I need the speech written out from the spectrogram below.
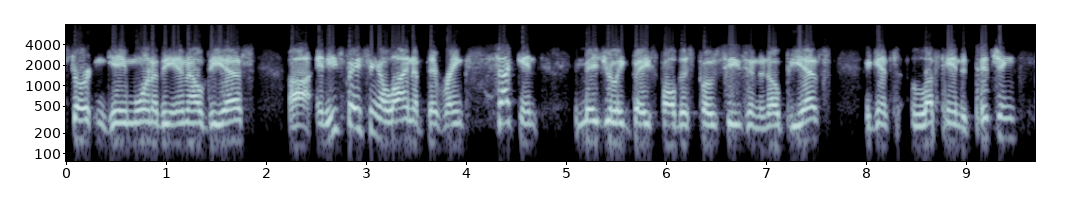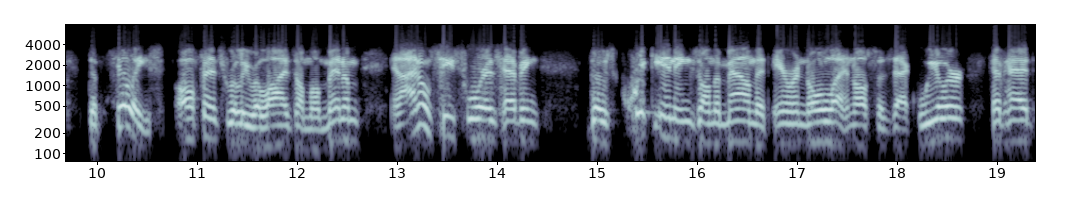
start in game one of the NLDS. Uh, and he's facing a lineup that ranks second in Major League Baseball this postseason in OPS against left handed pitching. The Phillies' offense really relies on momentum, and I don't see Suarez having those quick innings on the mound that Aaron Nola and also Zack Wheeler have had.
